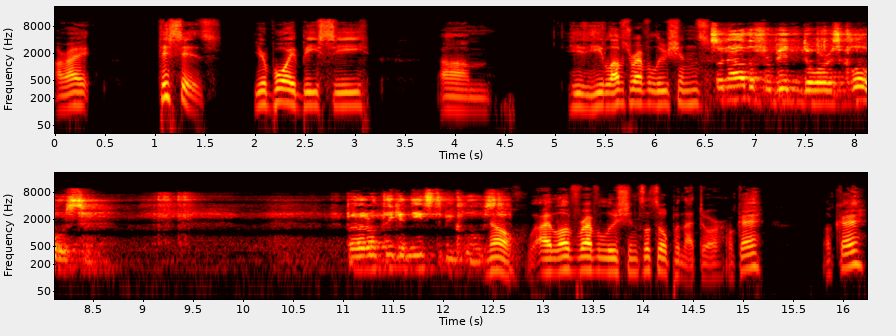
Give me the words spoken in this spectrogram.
All right. This is your boy BC. Um, he he loves revolutions. So now the forbidden door is closed. But I don't think it needs to be closed. No, I love revolutions. Let's open that door, okay? Okay?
